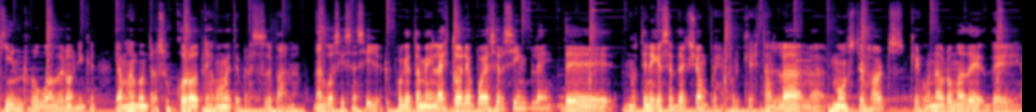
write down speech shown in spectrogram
quién robó a Verónica, y vamos a encontrar sus corotes, vamos a meter presos de pana. Algo así sencillo. Porque también la historia puede ser simple de... No tiene que ser de acción, pues, porque está la, la Monster Hearts, que es una broma de,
